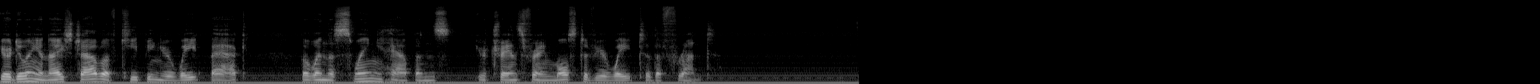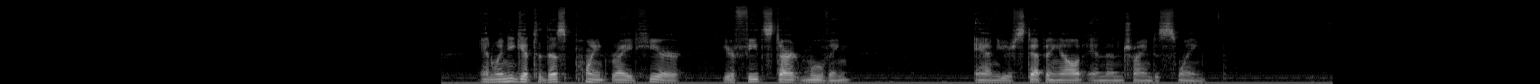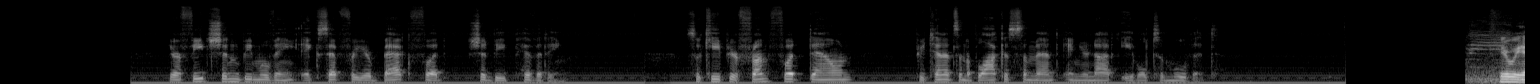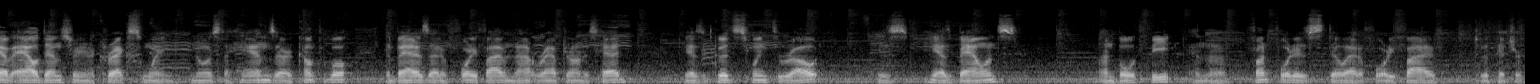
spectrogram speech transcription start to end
You're doing a nice job of keeping your weight back, but when the swing happens, you're transferring most of your weight to the front. And when you get to this point right here, your feet start moving and you're stepping out and then trying to swing. Your feet shouldn't be moving except for your back foot should be pivoting. So keep your front foot down, pretend it's in a block of cement and you're not able to move it. Here we have Al demonstrating a correct swing. Notice the hands are comfortable the bat is at a 45 and not wrapped around his head. He has a good swing throughout. His, he has balance on both feet, and the front foot is still at a 45 to the pitcher.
